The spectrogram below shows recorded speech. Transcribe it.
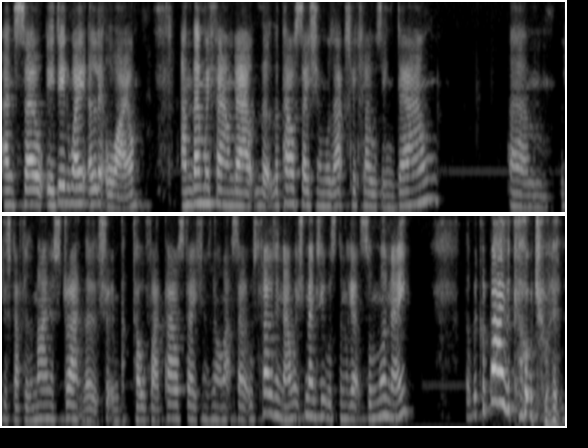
And so he did wait a little while, and then we found out that the power station was actually closing down. Um, just after the miners' strike, they're shutting coal-fired power stations and all that. So it was closing down, which meant he was going to get some money that we could buy the coach with.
